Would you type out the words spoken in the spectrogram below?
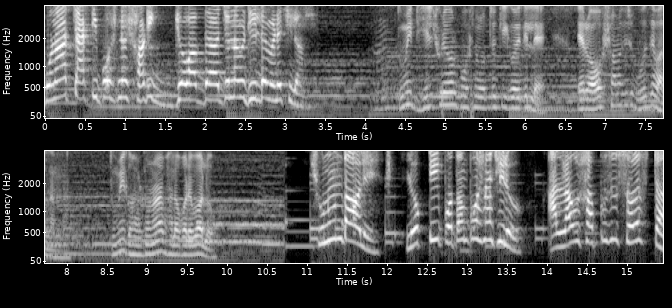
ওনার চারটি প্রশ্নের সঠিক জবাব দেওয়ার জন্য আমি ঢিলটা মেরেছিলাম। তুমি ঢিল ছুঁড়ে ওর প্রশ্নের উত্তর কী করে দিলে? এর রহস্য আমি কিছু বুঝতে পারলাম না। তুমি ঘটনা ভালো করে বলো। শুনুন তাহলে লোকটির প্রথম প্রশ্ন ছিল আল্লাহ সব কিছু স্রষ্টা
